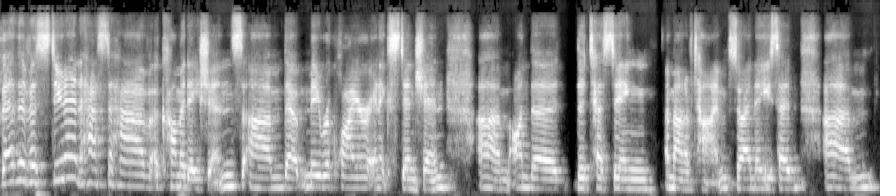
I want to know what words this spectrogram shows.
Beth, if a student has to have accommodations um, that may require an extension um, on the the testing amount of time, so I know you said um,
